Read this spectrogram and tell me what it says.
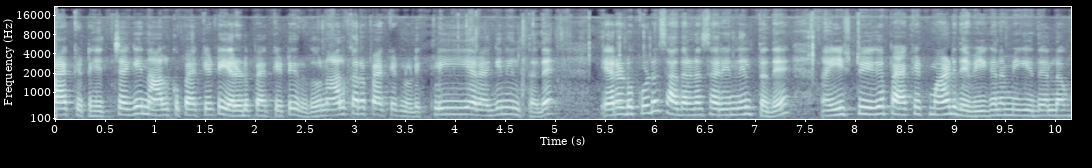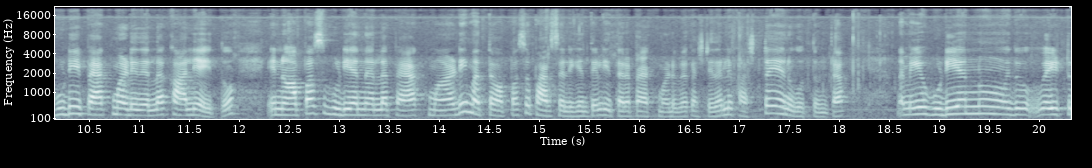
ಪ್ಯಾಕೆಟ್ ಹೆಚ್ಚಾಗಿ ನಾಲ್ಕು ಪ್ಯಾಕೆಟ್ ಎರಡು ಪ್ಯಾಕೆಟ್ ಇರೋದು. ನಾಲ್ಕರ ಪ್ಯಾಕೆಟ್ ನೋಡಿ ಕ್ಲಿಯರಾಗಿ ನಿಲ್ತದೆ. ಎರಡು ಕೂಡ ಸಾಧಾರಣ ಸರಿ ನಿಲ್ತದೆ. ಇಷ್ಟು ಈಗ ಪ್ಯಾಕೆಟ್ ಮಾಡಿದ್ದೇವೆ. ಈಗ ನಮಗೆ ಇದೆಲ್ಲ ಹುಡಿ ಪ್ಯಾಕ್ ಮಾಡಿದೆಲ್ಲ ಖಾಲಿ ಆಯಿತು. ಇನ್ನು ವಾಪಸ್ ಹುಡಿಯನ್ನೆಲ್ಲ ಪ್ಯಾಕ್ ಮಾಡಿ ಮತ್ತೆ ವಾಪಸ್ಸು ಪಾರ್ಸಲಿಗೆ ಅಂತೇಳಿ ಈ ಥರ ಪ್ಯಾಕ್ ಮಾಡಬೇಕಷ್ಟೇ. ಇದರಲ್ಲಿ ಫಸ್ಟ್ ಏನು ಗೊತ್ತುಂಟಾ? ನಮಗೆ ಹುಡಿಯನ್ನು ಇದು ವೆಯ್ಟ್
